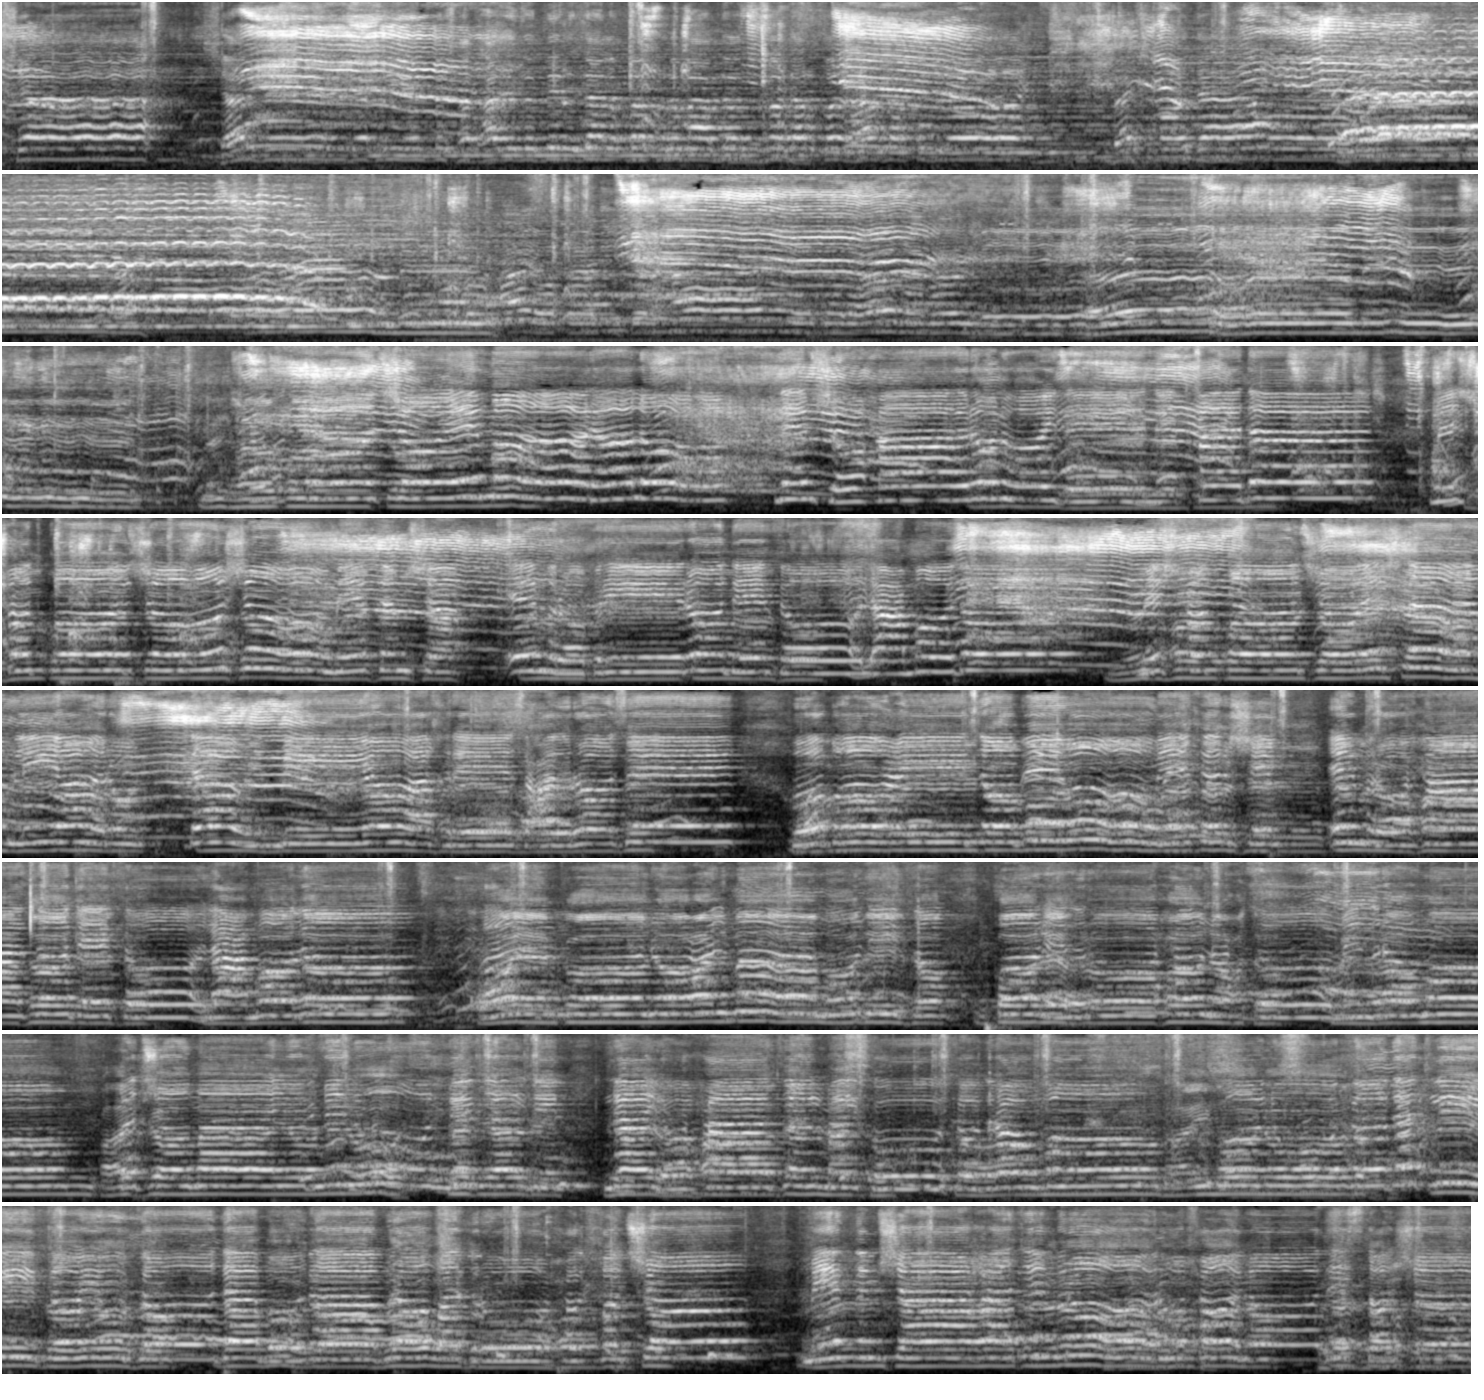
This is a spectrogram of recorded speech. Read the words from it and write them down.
لكن شاح شرب جبريل بشهد حدد الدين إذا نقبل مع عبد الصمد القل هذا قبله قوشو شو ميتمشى امرو بريرو ديثو لعمودو مش حط قوشو اسلام ليارون داوين بيو اخرس عالروزي وابغوا عيسو بيهم يفرشم امروحا ثودثو لعمودو ويكونوا علما موديثو قول قد ما يؤمنون الدين لا يحاذ الملكوت درومهم هيمونو ثودت لي ثيوثو دابو دابرو ودروح تخدشو مثل مشاعة مرور وحولو تستشب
